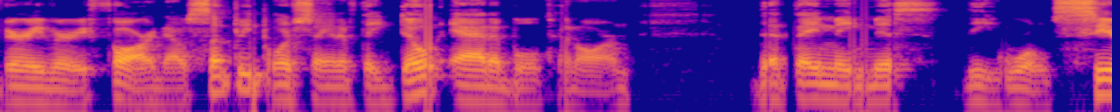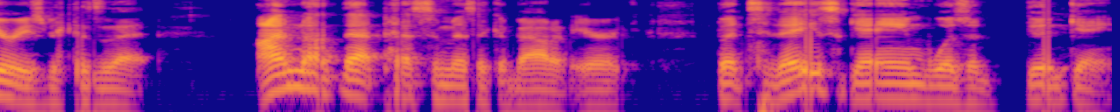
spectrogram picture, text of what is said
very, very far. Now, some people are saying if they don't add a bullpen arm, that they may miss the World Series because of that. I'm not that pessimistic about it, Eric. But today's game was a good game.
